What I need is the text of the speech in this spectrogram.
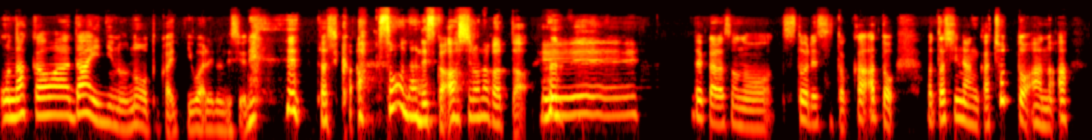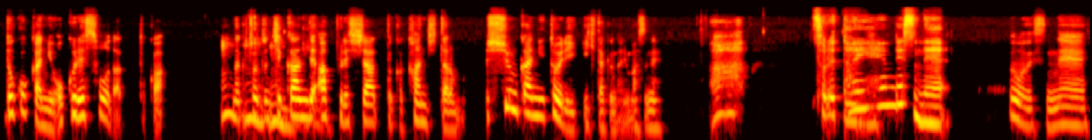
お腹は第二の脳とか言って言われるんですよね。確か。あそうなんですかあ知らなかった。へえ。だからそのストレスとか、あと私なんかちょっとあの、あ、どこかに遅れそうだとか、なんかちょっと時間で、あプレッシャーとか感じたら瞬間にトイレ行きたくなりますね。あそれ大変ですね。そうですね。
